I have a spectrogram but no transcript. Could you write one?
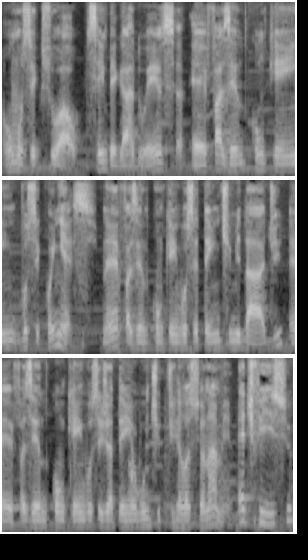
homossexual sem pegar doença é fazendo com quem você conhece, né? Fazendo com quem você tem intimidade, é, fazendo com quem você já tem algum tipo de relacionamento. É difícil,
